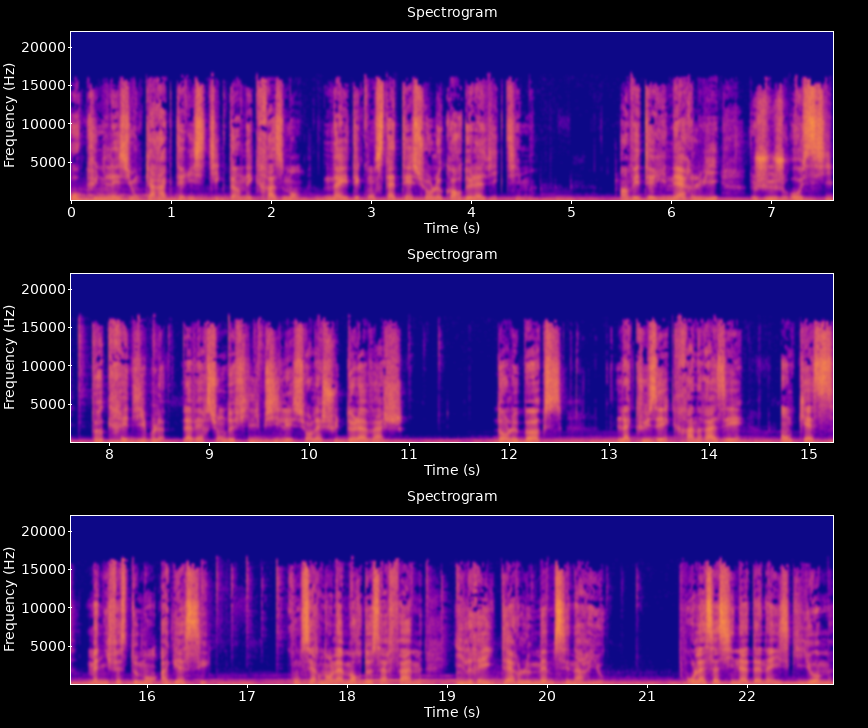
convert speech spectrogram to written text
aucune lésion caractéristique d'un écrasement n'a été constatée sur le corps de la victime. Un vétérinaire, lui, juge aussi peu crédible la version de Philippe Gillet sur la chute de la vache. Dans le box, l'accusé, crâne rasé, encaisse, manifestement agacé. Concernant la mort de sa femme, il réitère le même scénario. Pour l'assassinat d'Anaïs Guillaume,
